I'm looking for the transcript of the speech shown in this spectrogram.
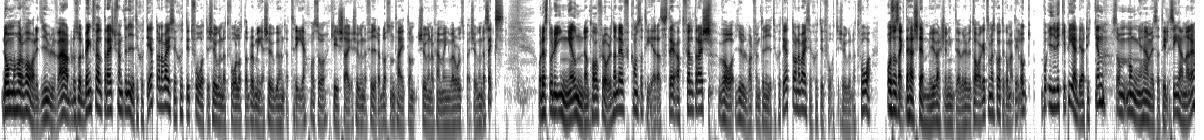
de har varit julvärd. Då står det Bengt Feldreich 59 till 71, Anna Weise 72 till 2002, Lotta Bromé 2003 och så Kirchsteiger 2004, Blossom Titan 2005 och Ingvar Oldsberg 2006. Och där står det inga undantag för år, utan där konstateras det att Feldreich var julvärd 59 till 71 och Anna Weise 72 till 2002. Och som sagt, det här stämmer ju verkligen inte överhuvudtaget, som jag ska återkomma till. Och på, i Wikipedia-artikeln, som många hänvisar till senare,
